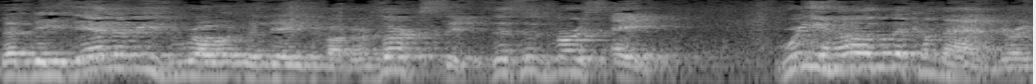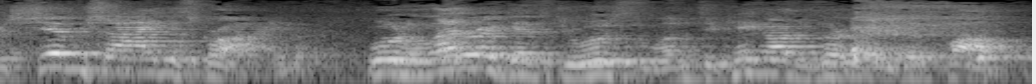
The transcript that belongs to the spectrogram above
that these enemies wrote in the days of Artaxerxes. This is verse 8. Rehum the commander and Shimshai the scribe wrote a letter against Jerusalem to King Artaxerxes as follows.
